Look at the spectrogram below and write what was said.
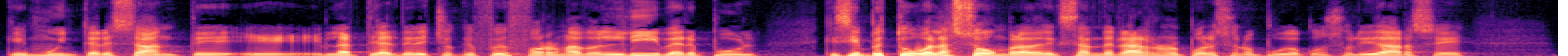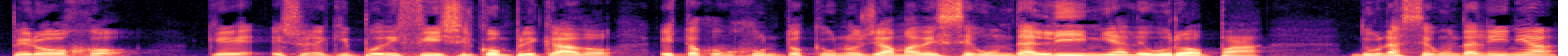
que es muy interesante, eh, lateral derecho que fue formado en Liverpool, que siempre estuvo a la sombra de Alexander Arnold, por eso no pudo consolidarse. Pero ojo, que es un equipo difícil, complicado. Estos conjuntos que uno llama de segunda línea de Europa, de una segunda línea,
